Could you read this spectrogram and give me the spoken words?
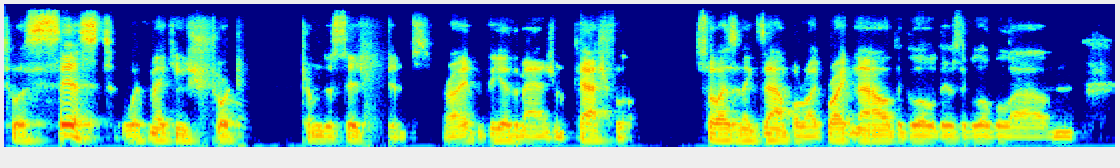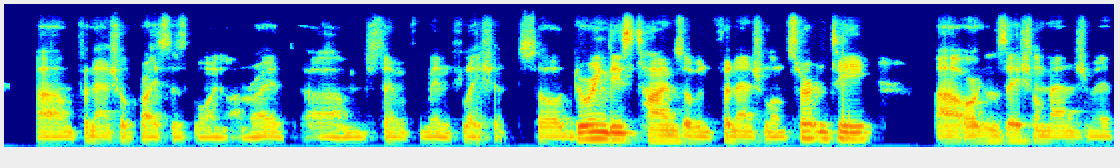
to assist with making short-term decisions, right, via the management of cash flow. So as an example, like right now, the global there's a global um, um, financial crisis going on, right? Um, stemming from inflation. So during these times of financial uncertainty, uh, organizational management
